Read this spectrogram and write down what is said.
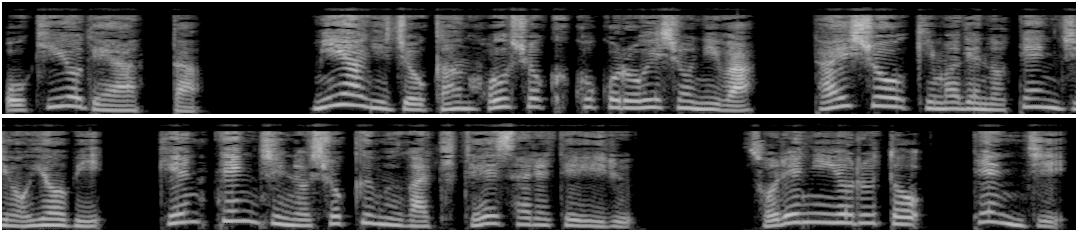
沖世であった。宮城助官宝飾心得書には、大正期までの天智及び、県天智の職務が規定されている。それによると、天智、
